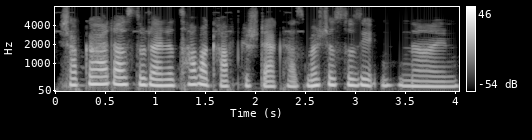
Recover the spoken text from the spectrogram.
Ich habe gehört, dass du deine Zauberkraft gestärkt hast. Möchtest du sie... Nein,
